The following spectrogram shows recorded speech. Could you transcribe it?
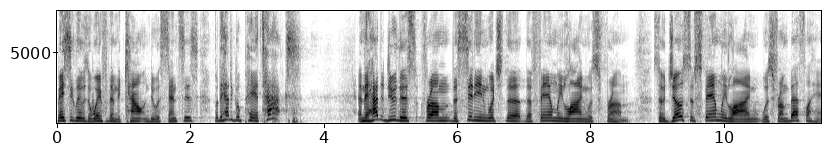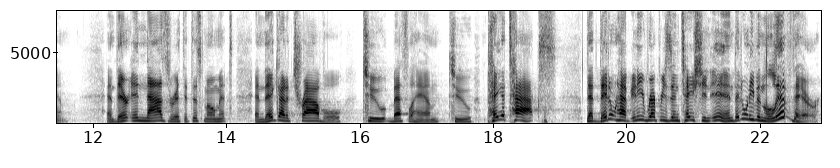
Basically, it was a way for them to count and do a census, but they had to go pay a tax. And they had to do this from the city in which the, the family line was from. So Joseph's family line was from Bethlehem. And they're in Nazareth at this moment, and they got to travel to Bethlehem to pay a tax that they don't have any representation in. They don't even live there.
